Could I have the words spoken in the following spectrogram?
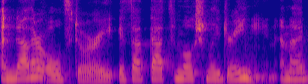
Another old story is that that's emotionally draining. And I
